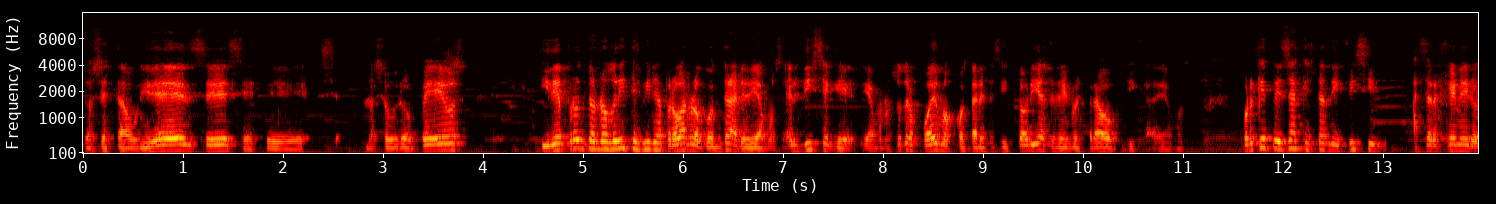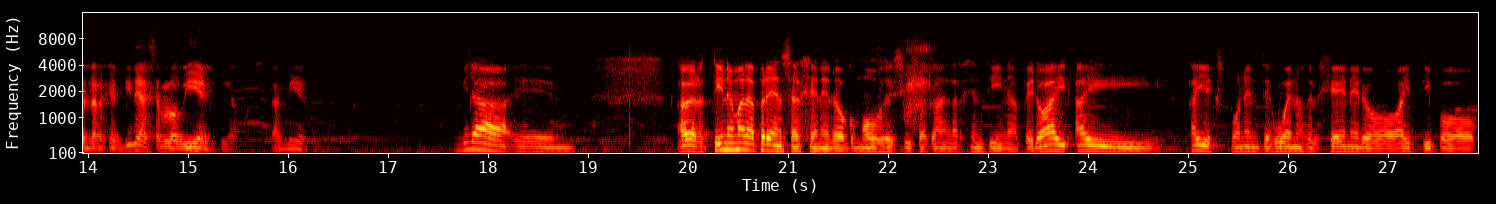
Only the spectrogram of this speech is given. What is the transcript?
los estadounidenses, este, los europeos, y de pronto no grites viene a probar lo contrario, digamos. Él dice que, digamos, nosotros podemos contar estas historias desde nuestra óptica, digamos. ¿Por qué pensás que es tan difícil hacer género en la Argentina y hacerlo bien, digamos, también? Mira, eh, a ver, tiene mala prensa el género, como vos decís acá en la Argentina, pero hay, hay, hay exponentes buenos del género, hay tipo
